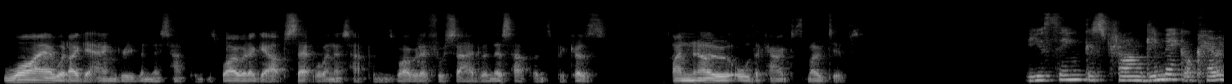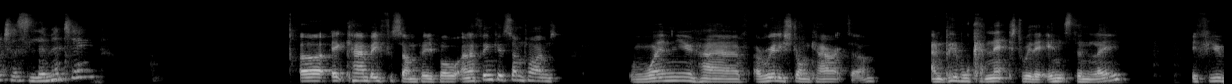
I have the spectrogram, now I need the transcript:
Why would I get angry when this happens? Why would I get upset when this happens? Why would I feel sad when this happens? Because I know all the characters' motives. Do you think a strong gimmick or character is limiting? Uh, it can be for some people, and I think it's sometimes when you have a really strong character and people connect with it instantly. If you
